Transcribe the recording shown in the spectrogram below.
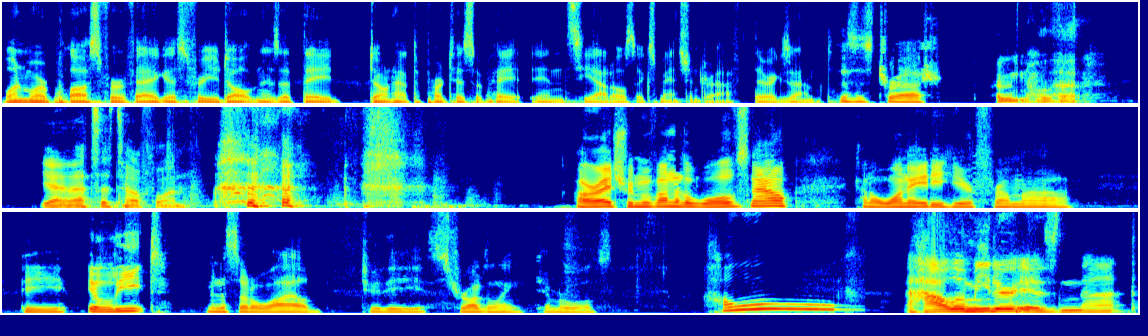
One more plus for Vegas for you, Dalton, is that they don't have to participate in Seattle's expansion draft. They're exempt. This is trash. I didn't know that. Yeah, that's a tough one. All right, should we move on to the Wolves now? Kind of 180 here from uh, the elite Minnesota Wild to the struggling Timberwolves. How the howlometer is not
